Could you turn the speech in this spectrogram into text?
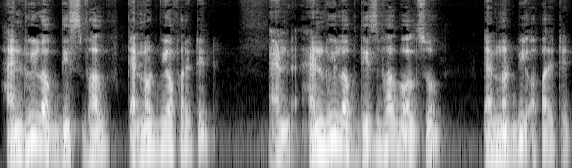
hand wheel of this valve cannot be operated and hand wheel of this valve also cannot be operated.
